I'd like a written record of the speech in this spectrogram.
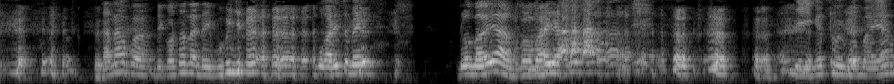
Karena apa? Di kosan ada ibunya. Bukan itu Bek. Belum bayar. Belum bayar. Dia ingat sampai gue bayar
